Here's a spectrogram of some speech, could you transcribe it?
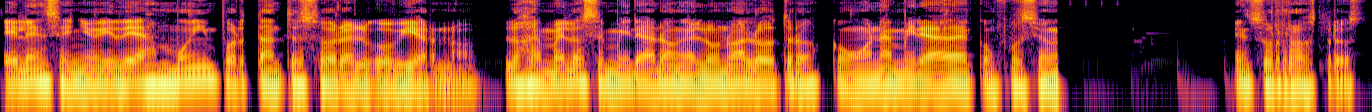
Él enseñó ideas muy importantes sobre el gobierno. Los gemelos se miraron el uno al otro con una mirada de confusión en sus rostros.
